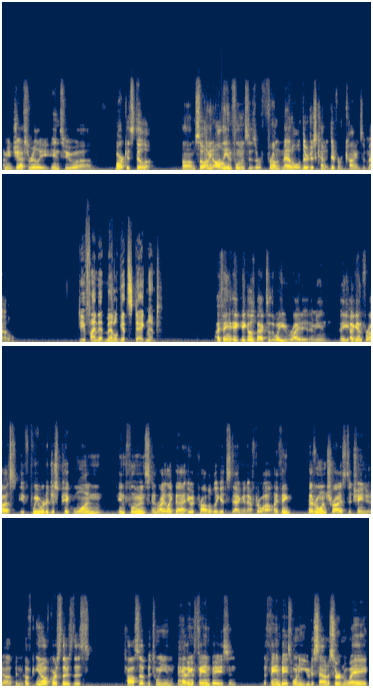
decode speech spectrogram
I mean, Jeff's really into uh, Mark Castillo. Um, so, I mean, all the influences are from metal. They're just kind of different kinds of metal. Do you find that metal gets stagnant? I think it, it goes back to the way you write it. I mean, again, for us, if we were to just pick one influence and write like that, it would probably get stagnant after a while. I think everyone tries to change it up, and of, you know, of course, there's this toss up between having a fan base and the fan base wanting you to sound a certain way,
